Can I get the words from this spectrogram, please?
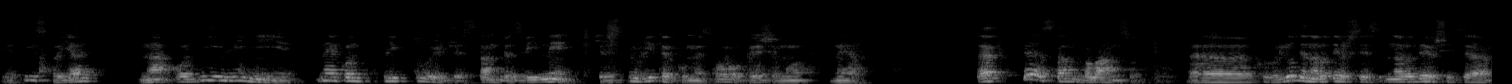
які стоять на одній лінії, не конфліктуючи стан без війни. Через цю літерку ми слово пишемо мир. Так? Це стан балансу. Е, Люди, народившись, народившися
